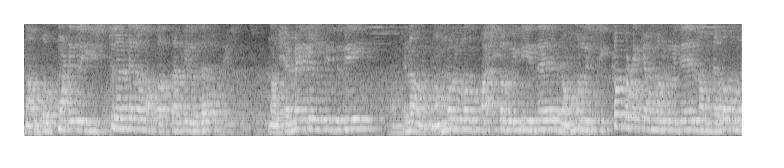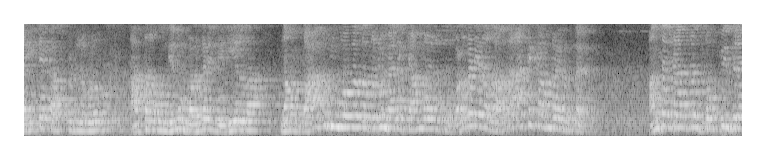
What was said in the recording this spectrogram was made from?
ನಾವು ತಪ್ಪು ಮಾಡಿದ್ರೆ ಇಷ್ಟು ಗಂಟೆಗೆ ನಾವು ಬರ್ತಾಕಿಲ್ಲ ಸರ್. ನಾವು ಕ್ಷಮೆ ಕೇಳ್ತಿದ್ವಿ. ಏನೋ ನಮ್ಮಲ್ಲಿ ಒಂದು ಫಾಸ್ಟ್ ಕಮಿಟಿ ಇದೆ, ನಮ್ಮಲ್ಲಿ ಸಿಕ್ಕಾಪಟ್ಟೆ ಇದೆ, ನಮ್ದೆಲ್ಲ ಒಂದು ಹೈಟೆಕ್ ಹಾಸ್ಪಿಟಲ್ಗಳು. ಆ ಥರ ಒಂದೇನು ಒಳಗಡೆ ನಡೆಯಲ್ಲ. ನಾವು ಬಾತ್ರೂಮ್ಗೆ ಹೋಗ್ಬೇಕಾದ್ರೂ ಮೇಲೆ ಕ್ಯಾಮ್ರಾ ಇರುತ್ತೆ. ಒಳಗಡೆ ಇರಲ್ಲ ಆಚೆ ಕ್ಯಾಮ್ರಾ ಇರುತ್ತೆ. ಅಂತ ಜಾಗದಲ್ಲಿ ತಪ್ಪಿದ್ರೆ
